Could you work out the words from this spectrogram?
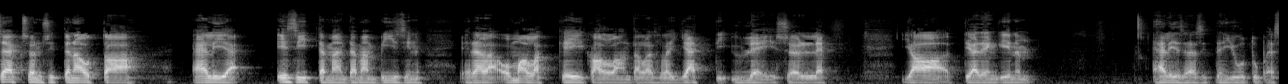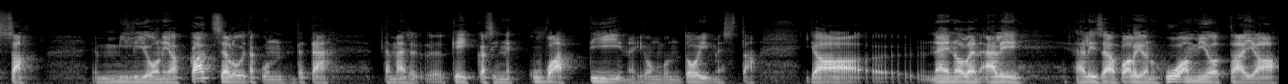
Jackson sitten auttaa Äliä esittämään tämän biisin eräällä omalla keikallaan tällaisella jättiyleisölle. Ja tietenkin Äli saa sitten YouTubessa miljoonia katseluita, kun tätä, tämä keikka sinne kuvattiin jonkun toimesta. Ja näin ollen Äli, Äli saa paljon huomiota ja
